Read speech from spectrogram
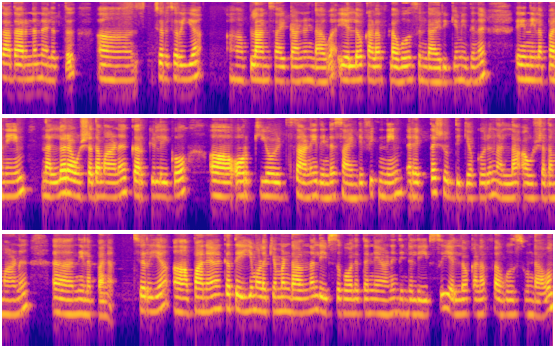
സാധാരണ നിലത്ത് ചെറിയ ചെറിയ പ്ലാന്റ്സ് ആയിട്ടാണ് ഉണ്ടാവുക. യെല്ലോ കളർ ഫ്ലവേഴ്സ് ഉണ്ടായിരിക്കും ഇതിന്. ഈ നിലപ്പനയും നല്ലൊരു ഔഷധമാണ്. കർക്യുലിക്കോ ഓർക്കിയോയിഡ്സ് ആണ് ഇതിന്റെ സയന്റിഫിക് നെയിം രക്തശുദ്ധിക്കൊക്കെ ഒരു നല്ല ഔഷധമാണ് നിലപ്പന. ചെറിയ പനയൊക്കെ തെയ്യ് മുളയ്ക്കുമ്പോൾ ഉണ്ടാകുന്ന ലീവ്സ് പോലെ തന്നെയാണ് ഇതിന്റെ ലീവ്സ് യെല്ലോ കളർ ഫ്ലവേഴ്സ് ഉണ്ടാവും.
